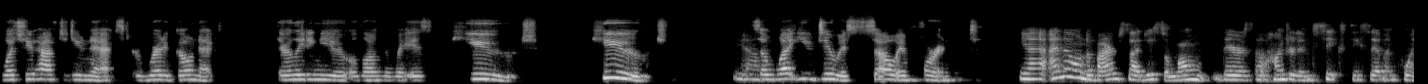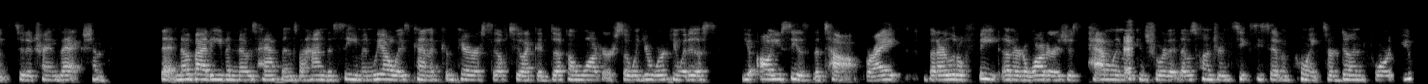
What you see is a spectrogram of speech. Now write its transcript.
what you have to do next or where to go next. They're leading you along the way is huge, huge. Yeah. So what you do is so important. Yeah, I know on the buyer side, just alone, there's 167 points to the transaction that nobody even knows happens behind the scene. And we always kind of compare ourselves to like a duck on water. So when you're working with us, you all you see is the top, right? But our little feet under the water is just paddling, making sure that those 167 points are done for you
